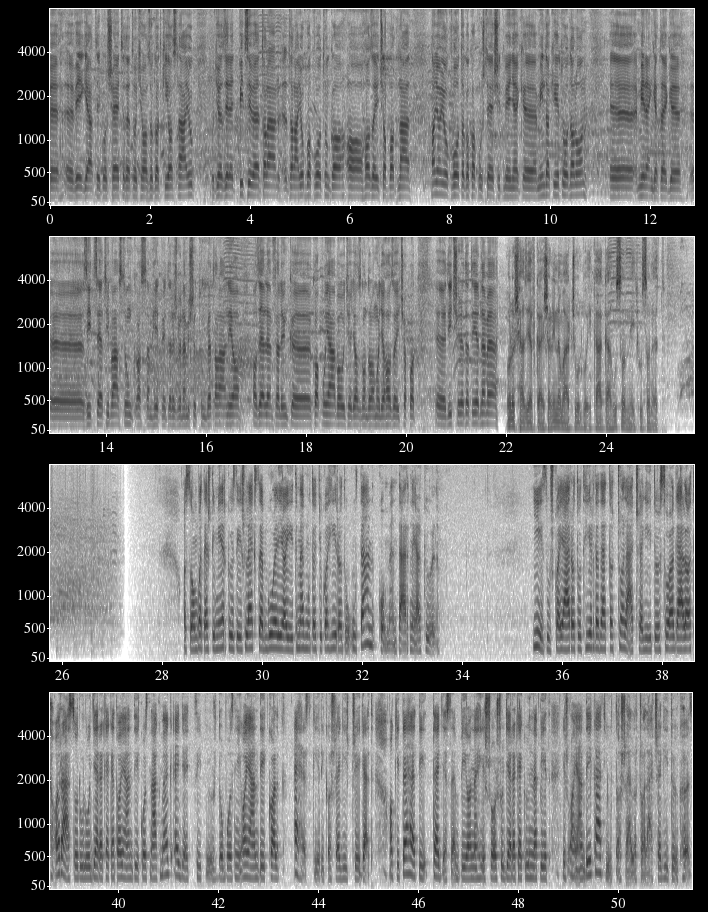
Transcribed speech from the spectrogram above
végjátékos sejtetett, hogyha azokat kihasználjuk. Úgyhogy azért egy picivel talán, talán jobbak voltunk a, a hazai csapatnál. Nagyon jók voltak a kapus teljesítmények mind a két oldalon. Mi rengeteg zicsert hibáztunk, azt hiszem 7 méteresben nem is tudtunk betalálni az ellenfelünk kapujába, úgyhogy azt gondolom, hogy a hazai csapat dicséretet érdemel. Orosházi FKS Elina már Csurgói KK 24-25. A szombatesti mérkőzés legszebb góljait megmutatjuk a híradó után kommentár nélkül. Jézuska járatot hirdetett a családsegítő szolgálat. A rászoruló gyerekeket ajándékoznák meg egy-egy cipős doboznyi ajándékkal. Ehhez kérik a segítséget. Aki teheti, tegye szebbé a nehéz sorsú gyerekek ünnepét, és ajándékát juttass el a családsegítőkhöz.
